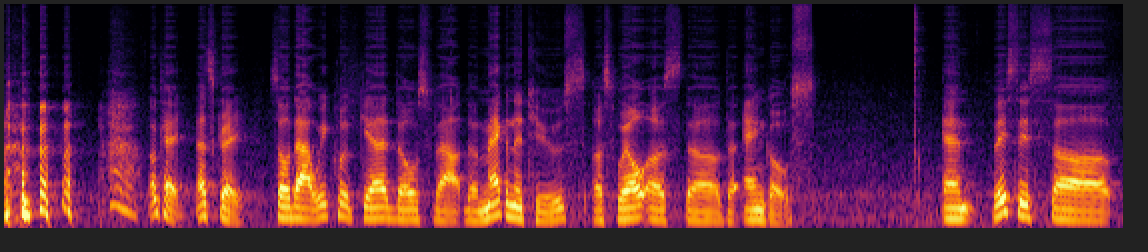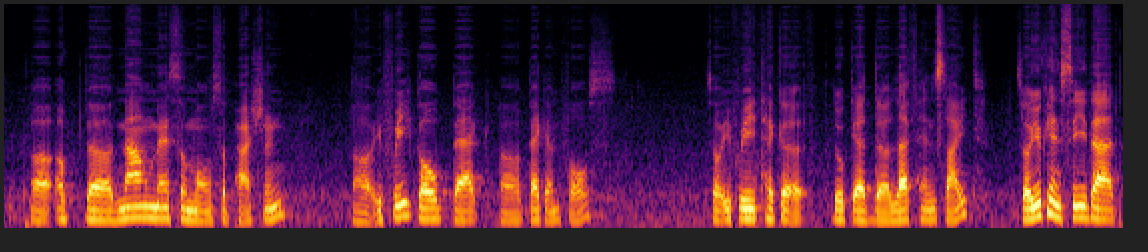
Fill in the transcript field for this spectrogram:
okay, that's great so that we could get those the magnitudes as well as the, the angles. And this is uh, uh, the non-maximal suppression. Uh, if we go back, uh, back and forth, so if we take a look at the left-hand side, so you can see that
